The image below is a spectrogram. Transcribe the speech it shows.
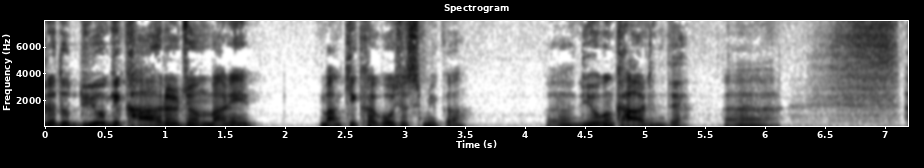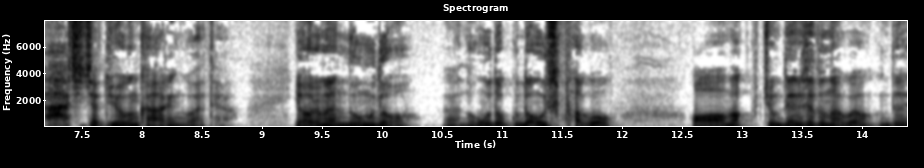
그래도 뉴욕이 가을을 좀 많이 만끽하고 오셨습니까? 어, 뉴욕은 가을인데. 어, 아, 진짜 뉴욕은 가을인 것 같아요. 여름엔 너무 더워. 예, 너무 덥고 너무 습하고 어 막 좀 냄새도 나고요. 근데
